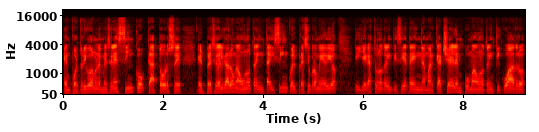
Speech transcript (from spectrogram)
en Puerto Rico, como les mencioné, 5.14, el precio del galón a 1.35, el precio promedio, y llega hasta 1.37 en la marca Shell, en Puma 1.34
